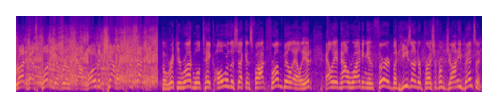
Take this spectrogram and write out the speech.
Rudd has plenty of room down low to challenge for second. So Ricky Rudd will take over the second spot from Bill Elliott. Elliott now riding in third, but he's under pressure from Johnny Benson.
